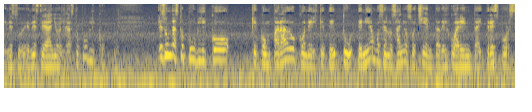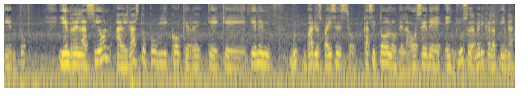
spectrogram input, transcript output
en, este año el gasto público. Es un gasto público que comparado con el que te- tú- teníamos en los años 80 del 43%, y en relación al gasto público que, re- que, que tienen varios países o casi todos los de la OCDE e incluso de América Latina,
